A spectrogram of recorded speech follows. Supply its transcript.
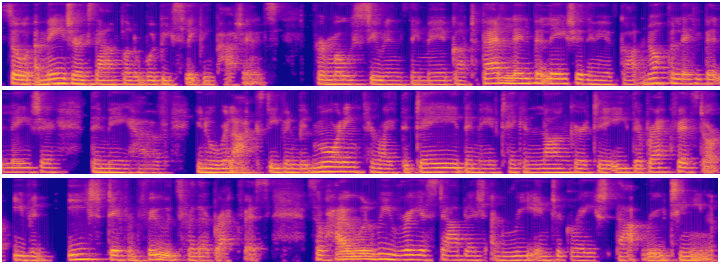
So a major example would be sleeping patterns for most students, they may have gone to bed a little bit later, they may have gotten up a little bit later, they may have, you know, relaxed even mid morning throughout the day, they may have taken longer to eat their breakfast or even eat different foods for their breakfast. So, how will we re-establish and reintegrate that routine?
